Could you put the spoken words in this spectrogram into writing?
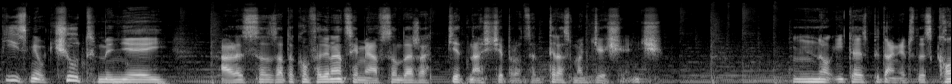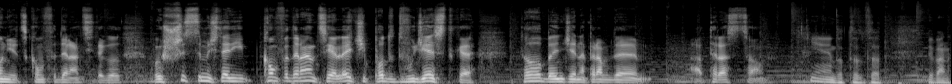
PiS miał ciut mniej, ale so, za to Konfederacja miała w sondażach 15%, teraz ma 10%. No i to jest pytanie, czy to jest koniec Konfederacji tego, bo już wszyscy myśleli, Konfederacja leci pod dwudziestkę. To będzie naprawdę, a teraz co? Nie, no to, to, wie pan,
